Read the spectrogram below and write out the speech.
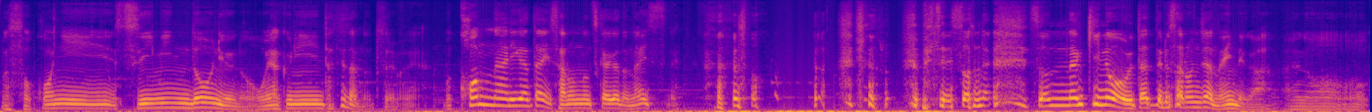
まあ、そこに睡眠導入のお役に立てたんだとすればね、まあ、こんなありがたいサロンの使い方ないですね。別にそんなそんな機能を歌ってるサロンじゃないんだがあの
